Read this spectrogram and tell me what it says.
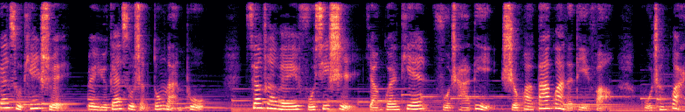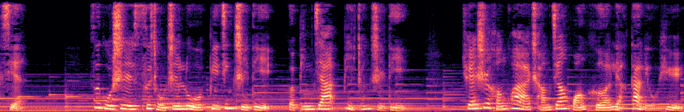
甘肃天水位于甘肃省东南部，相传为伏羲氏仰观天、俯察地、始化八卦的地方，古称卦县。自古是丝绸之路必经之地和兵家必争之地，全市横跨长江、黄河两大流域，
